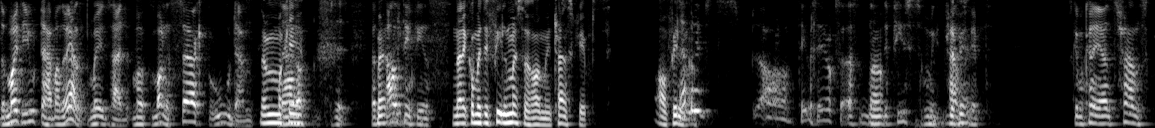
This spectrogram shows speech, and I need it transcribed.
De har inte gjort det här manuellt. De har ju så här, de har uppenbarligen sökt på orden. men man kan ju- precis. För att Men- allting finns... När det kommer till filmer så har man ju transcripts av Ja, filmen. men det, ja, tv-serier också. Alltså, Ja. Det finns ju så mycket transkript. Ska man kunna göra en trans...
